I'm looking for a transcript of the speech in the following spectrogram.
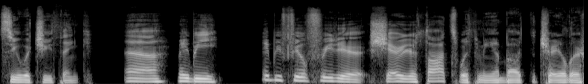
see what you think. Uh, maybe maybe feel free to share your thoughts with me about the trailer.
